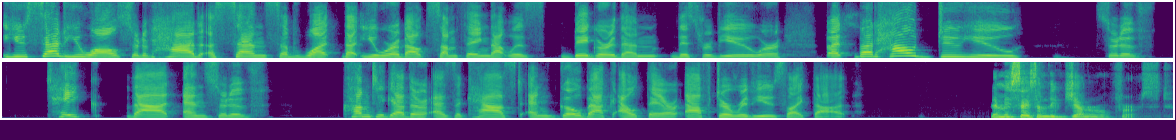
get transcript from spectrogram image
you said you all sort of had a sense of what that you were about something that was bigger than this review or but but how do you sort of take that and sort of come together as a cast and go back out there after reviews like that? Let me say something general first.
